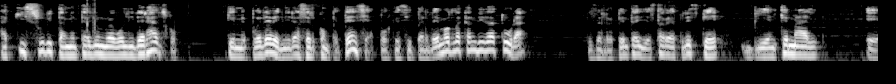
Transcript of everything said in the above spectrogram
aquí súbitamente hay un nuevo liderazgo que me puede venir a hacer competencia, porque si perdemos la candidatura, pues de repente ahí está Beatriz que, bien que mal, eh,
